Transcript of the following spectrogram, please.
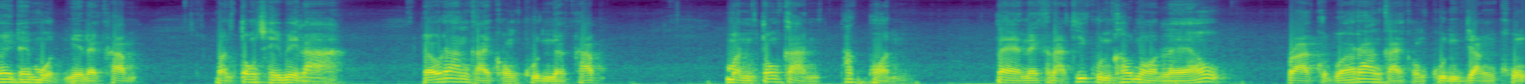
ย่อยได้หมดเนี่ยนะครับ มันต้องใช้เวลา แล้วร่างกายของคุณนะครับ มันต้องการพักผ่อน แต่ในขณะที่คุณเข้านอนแล้ว ปรากฏว่าร่างกายของคุณยังคง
